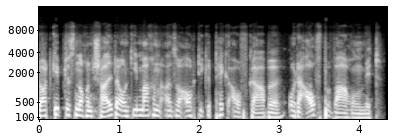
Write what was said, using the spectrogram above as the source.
Dort gibt es noch einen Schalter und die machen also auch die Gepäckaufgabe oder Aufbewahrung mit.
